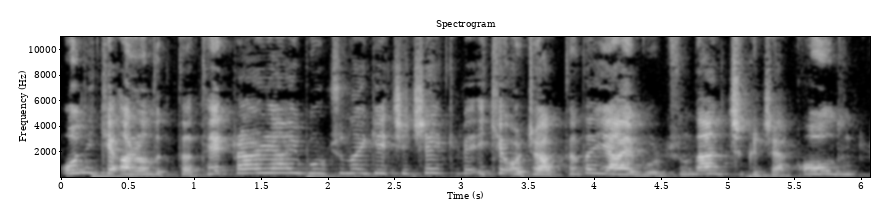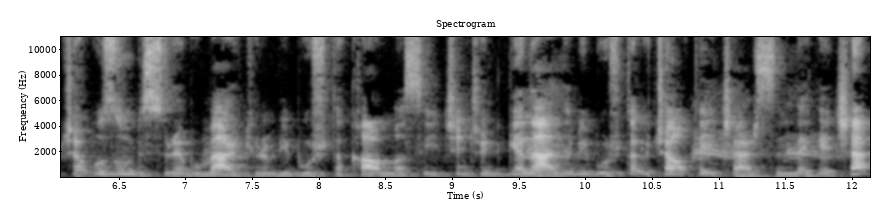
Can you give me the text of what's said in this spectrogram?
12 Aralık'ta tekrar Yay burcuna geçecek ve 2 Ocak'ta da Yay burcundan çıkacak. Oldukça uzun bir süre bu Merkür'ün bir burçta kalması için. Çünkü genelde bir burçta 3 hafta içerisinde geçer.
